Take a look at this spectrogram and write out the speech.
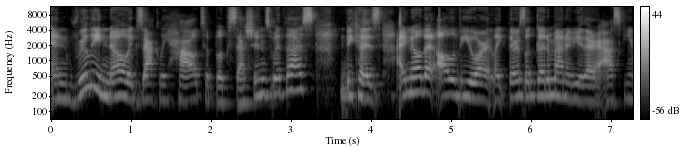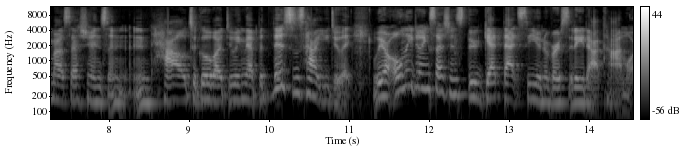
and really know exactly how to book sessions with us because I know that all of you are like there's a good amount of you that are asking about sessions and, and how to go about doing that, but this is how you do it. We are only doing sessions through getthatcuniversity.com or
